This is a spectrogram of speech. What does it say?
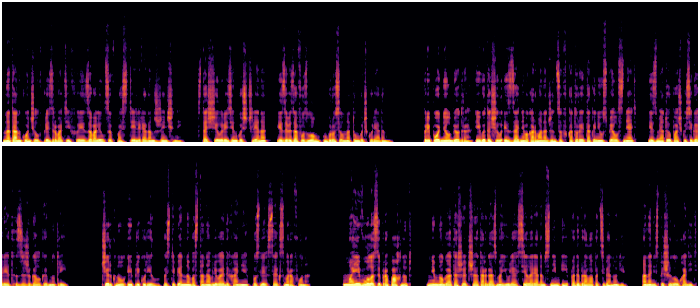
Натан кончил в презерватив и завалился в постель рядом с женщиной. Стащил резинку с члена и, завязав узлом, бросил на тумбочку рядом. Приподнял бедра и вытащил из заднего кармана джинсов, которые так и не успел снять, измятую пачку сигарет с зажигалкой внутри. Чиркнул и прикурил, постепенно восстанавливая дыхание после секс-марафона. «Мои волосы пропахнут!» Немного отошедшая от оргазма Юля села рядом с ним и подобрала под себя ноги. Она не спешила уходить.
